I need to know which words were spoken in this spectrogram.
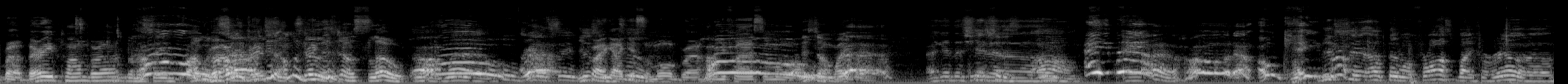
bro, berry plum, bro. I'm gonna say. Oh, I'm gonna I'm gonna drink this. shit I'm gonna drink this junk slow. Oh, man. I gotta bruh. say You probably gotta get some more, bro. Hope you find some more. This don't like that. I get this This shit. shit is uh, bomb. Hey, bro. Hold up. Okay, This bro. shit out there with frostbite for real though.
